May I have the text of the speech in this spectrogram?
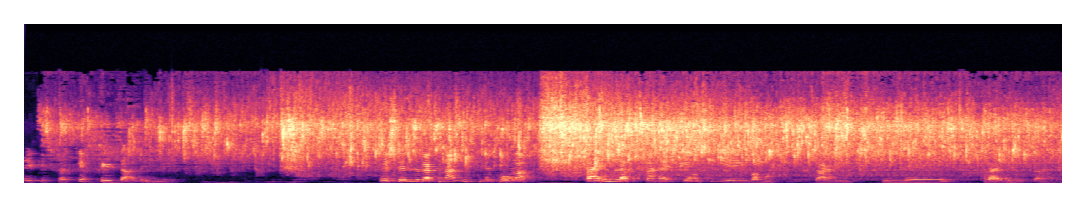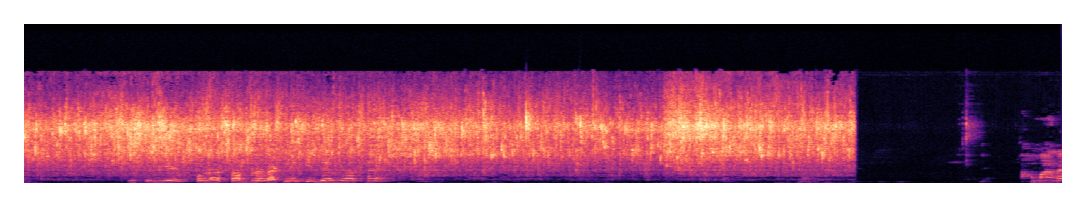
एक एक करके फिर डालेंगे। पेशेंस रखना, इसमें थोड़ा टाइम लगता है क्योंकि ये बहुत टाइम में फ्राई होता है। इसीलिए थोड़ा सब्र रखने की ज़रूरत है। हमारा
